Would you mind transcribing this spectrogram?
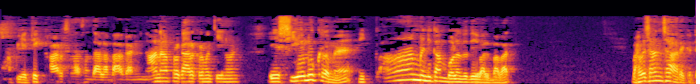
අපි එතෙක් කාර්යසලා සඳහා ලබා ගන්න নানা ප්‍රකාර ක්‍රම තියෙනවනේ. ඒ සියලු ක්‍රම නිකාම්ම නිකම් බොළඳ දේවල් බවත් භව සංසාරයකට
